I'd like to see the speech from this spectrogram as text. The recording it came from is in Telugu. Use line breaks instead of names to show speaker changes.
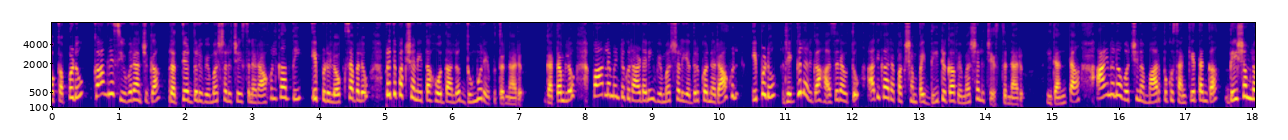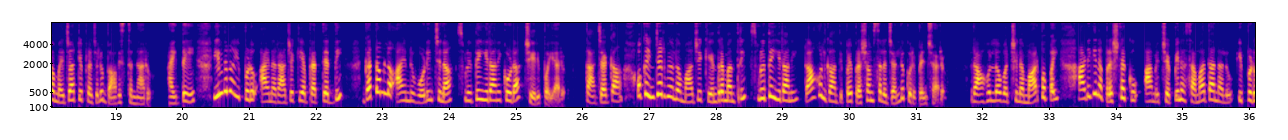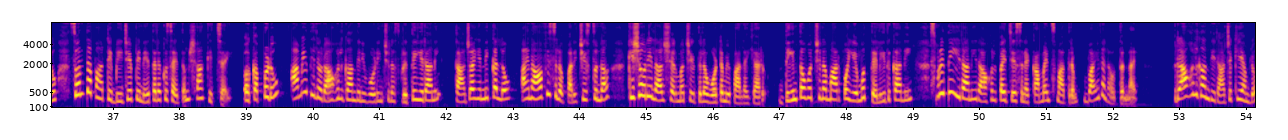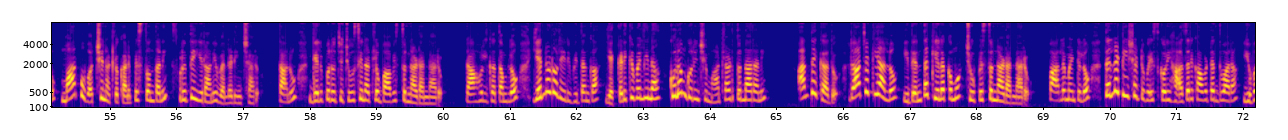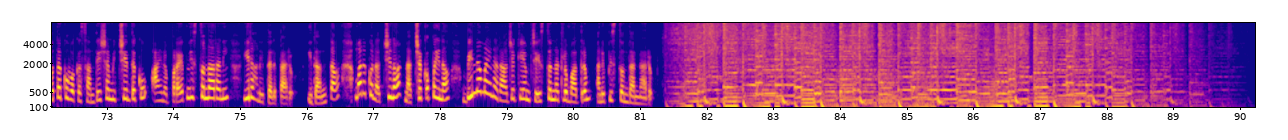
ఒకప్పుడు కాంగ్రెస్ యువరాజుగా ప్రత్యర్థులు విమర్శలు చేసిన రాహుల్ గాంధీ ఇప్పుడు లోక్సభలో ప్రతిపక్ష నేత హోదాలో దుమ్ము రేపుతున్నారు. గతంలో పార్లమెంటుకు రాడని విమర్శలు ఎదుర్కొన్న రాహుల్ ఇప్పుడు రెగ్యులర్గా హాజరవుతూ అధికార పక్షంపై దీటుగా విమర్శలు చేస్తున్నారు. ఇదంతా ఆయనలో వచ్చిన మార్పుకు సంకేతంగా దేశంలో మెజార్టీ ప్రజలు భావిస్తున్నారు. అయితే ఇందులో ఇప్పుడు ఆయన రాజకీయ ప్రత్యర్థి గతంలో ఆయన్ను ఓడించిన స్మృతి ఇరానీ కూడా చేరిపోయారు. తాజాగా ఒక ఇంటర్వ్యూలో మాజీ కేంద్ర మంత్రి స్మృతి ఇరానీ రాహుల్ గాంధీపై ప్రశంసల జల్లు కురిపించారు. రాహుల్లో వచ్చిన మార్పుపై అడిగిన ప్రశ్నకు ఆమె చెప్పిన సమాధానాలు ఇప్పుడు సొంత పార్టీ బీజేపీ నేతలకు సైతం షాక్ ఇచ్చాయి ఒకప్పుడు అమేథీలో రాహుల్ గాంధీని ఓడించిన స్మృతి ఇరానీ తాజా ఎన్నికల్లో ఆయన ఆఫీసులో పరిచిస్తున్న కిషోరీలాల్ శర్మ చేతిలో ఓటమి పాలయ్యారు. దీంతో వచ్చిన మార్పు ఏమో తెలియదు కానీ స్మృతి ఇరానీ రాహుల్పై చేసిన కామెంట్స్ మాత్రం వైరల్ అవుతున్నాయి. రాహుల్ గాంధీ రాజకీయంలో మార్పు వచ్చినట్లు కనిపిస్తోందని స్మృతి ఇరానీ వెల్లడించారు. తాను గెలుపు రుచి చూసినట్లు భావిస్తున్నాడన్నారు. రాహుల్ గతంలో ఎన్నడూ లేని విధంగా ఎక్కడికి వెళ్ళినా కులం గురించి మాట్లాడుతున్నారని అంతేకాదు రాజకీయాల్లో ఇదెంత కీలకమో చూపిస్తున్నాడన్నారు. పార్లమెంటులో తెల్ల టీషర్టు వేసుకొని హాజరు కావటం ద్వారా యువతకు ఒక సందేశం ఇచ్చేందుకు ఆయన ప్రయత్నిస్తున్నారని ఇరానీ తెలిపారు. ఇదంతా మనకు నచ్చినా నచ్చకపోయినా భిన్నమైన రాజకీయం చేస్తున్నట్లు మాత్రం అనిపిస్తుందన్నారు.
